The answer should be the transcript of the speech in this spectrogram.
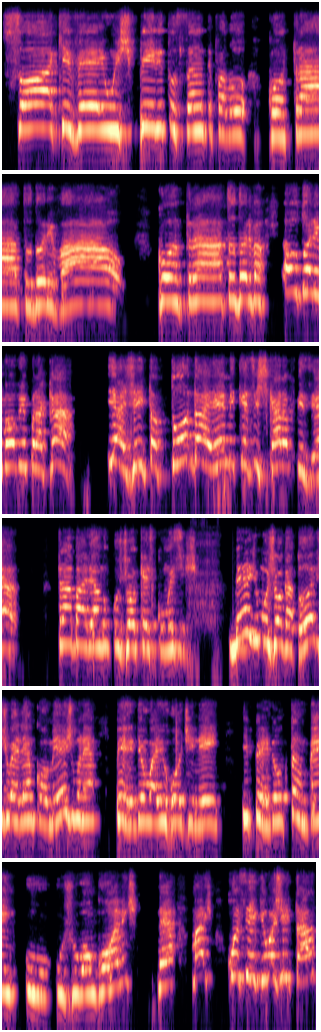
Só que veio o Espírito Santo e falou: contrato Dorival, contrato Dorival. O Dorival vem para cá e ajeita toda a M que esses caras fizeram, trabalhando com, com esses mesmos jogadores, o elenco é o mesmo, né? Perdeu aí o Rodinei e perdeu também o, o João Gomes né? Mas conseguiu ajeitar,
